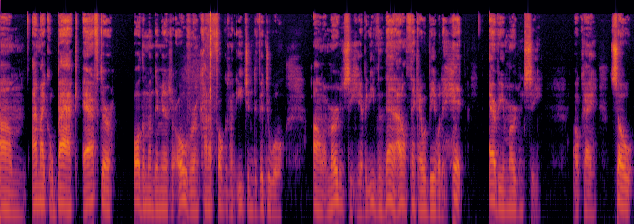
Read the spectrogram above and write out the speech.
Um, I might go back after all the Monday minutes are over and kind of focus on each individual um, emergency here. But even then, I don't think I would be able to hit every emergency. Okay, so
